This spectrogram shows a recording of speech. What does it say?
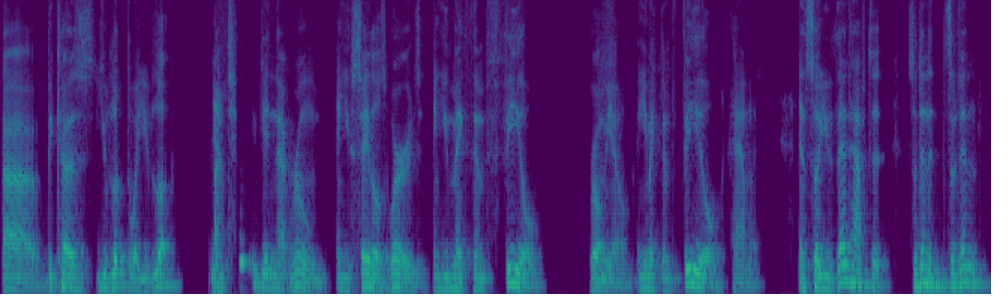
uh, because you look the way you look. Yeah. Until you get in that room and you say those words and you make them feel Romeo and you make them feel Hamlet. And so you then have to, so then, so then,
